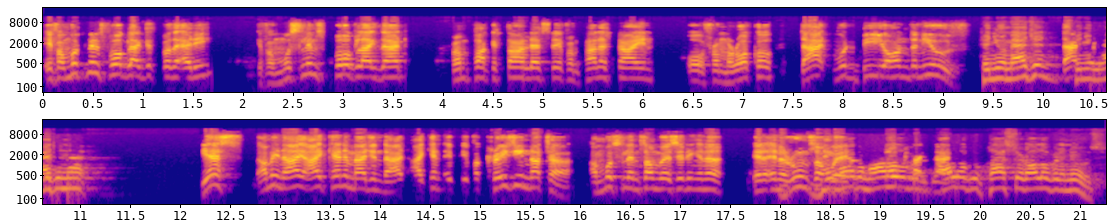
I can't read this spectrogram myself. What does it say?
If a Muslim spoke like this, Brother Eddie, if a Muslim spoke like that from Pakistan, let's say from Palestine or from Morocco, that would be on the news. Can you imagine? That can you imagine that? Yes. I mean, I, I can imagine that. I can, if, if a crazy nutter, a Muslim somewhere sitting in a, in, in a room somewhere. They have them all over, like all over, plastered all over the news.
